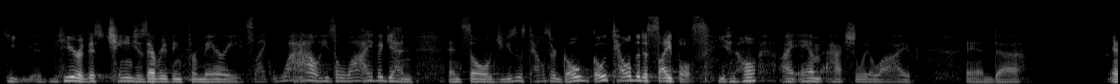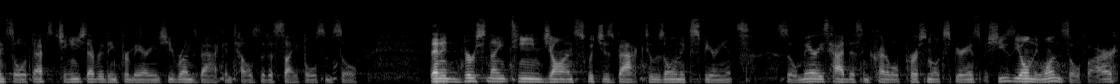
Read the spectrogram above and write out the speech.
he, here, this changes everything for Mary. It's like, wow, he's alive again. And so Jesus tells her, go, go tell the disciples, you know, I am actually alive. And, uh, and so that's changed everything for Mary. And she runs back and tells the disciples. And so then in verse 19, John switches back to his own experience. So Mary's had this incredible personal experience, but she's the only one so far.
